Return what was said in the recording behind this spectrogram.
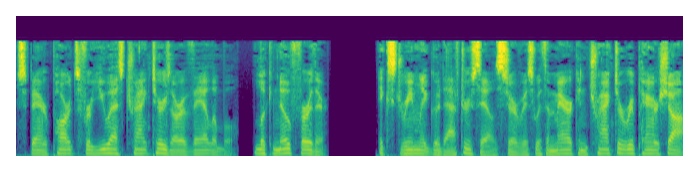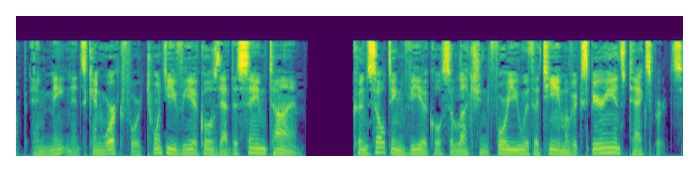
Spare parts for U.S. tractors are available, look no further. Extremely good after-sales service with American Tractor Repair Shop and Maintenance can work for 20 vehicles at the same time. Consulting vehicle selection for you with a team of experienced experts.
